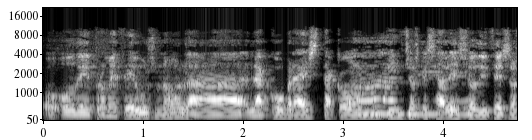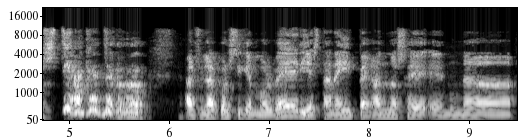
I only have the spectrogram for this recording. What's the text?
O, de Prometheus, ¿no? La, la cobra esta con Ah, pinchos que sale eso, dices, ¡hostia, qué terror! Al final consiguen volver y están ahí pegándose en una.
